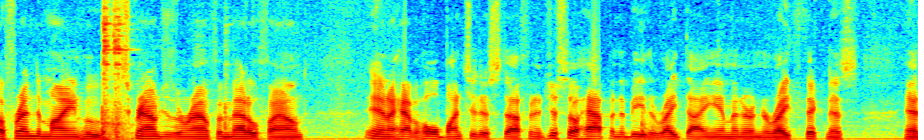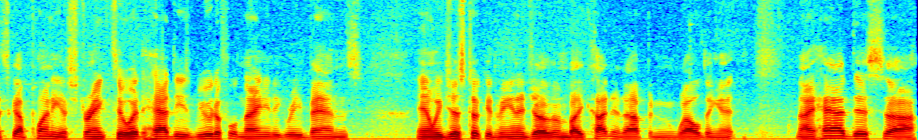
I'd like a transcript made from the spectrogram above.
a friend of mine who scrounges around for metal found. And I have a whole bunch of this stuff, and it just so happened to be the right diameter and the right thickness. And it's got plenty of strength to it. it had these beautiful 90 degree bends and we just took advantage of them by cutting it up and welding it. And I had this, uh,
